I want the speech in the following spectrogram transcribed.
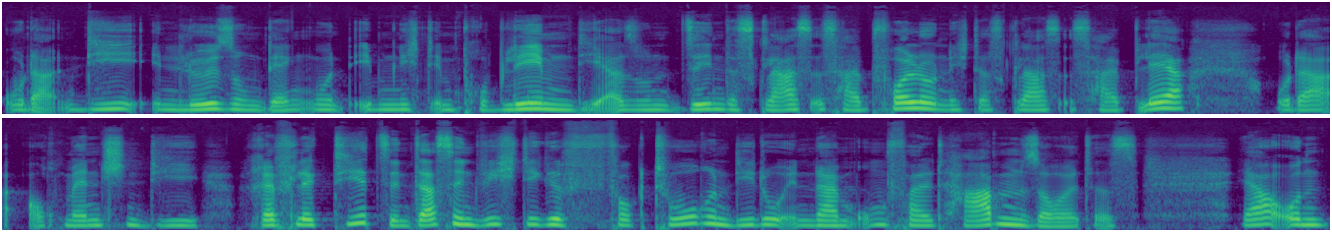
oder die in Lösungen denken und eben nicht in Problemen, die also sehen, das Glas ist halb voll und nicht das Glas ist halb leer oder auch Menschen, die reflektiert sind. Das sind wichtige Faktoren, die du in deinem Umfeld haben solltest. Ja, und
